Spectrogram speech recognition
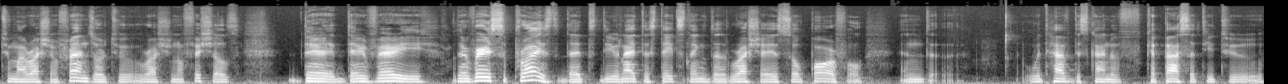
to my Russian friends or to Russian officials, they're they're very they're very surprised that the United States thinks that Russia is so powerful and uh, would have this kind of capacity to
